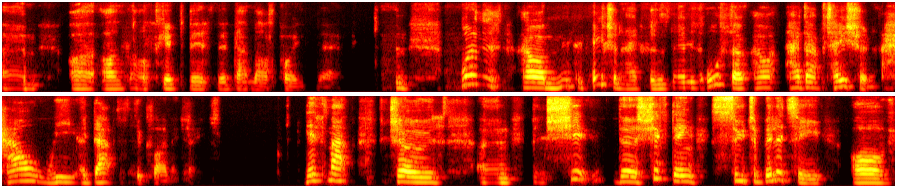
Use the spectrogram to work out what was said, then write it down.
Um, I'll, I'll, skip this, that last point there. One of our mitigation actions, there is also our adaptation, how we adapt to climate change. This map shows um, the, shi the, shifting suitability of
